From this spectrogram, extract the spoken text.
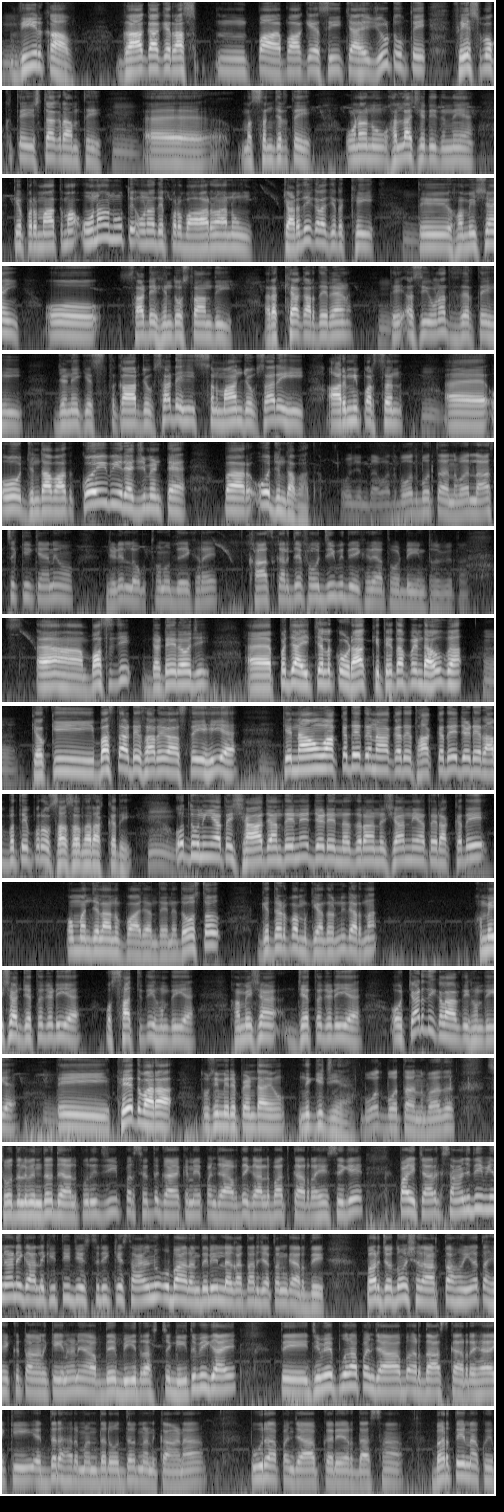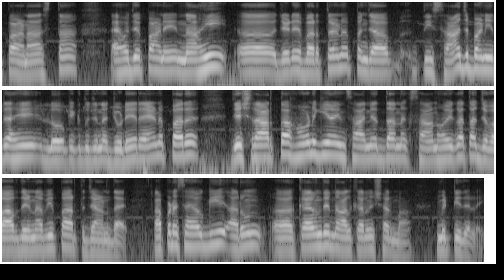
ਵੀਰ ਕਾਵ ਗਾ ਗਾ ਕੇ ਰਸ ਪਾ ਪਾ ਕੇ ਅਸੀਂ ਚਾਹੇ YouTube ਤੇ Facebook ਤੇ Instagram ਤੇ ਮੈਸੇਂਜਰ ਤੇ ਉਹਨਾਂ ਨੂੰ ਹੱਲਾਸ਼ੇਰੀ ਦਿੰਦੇ ਆ ਕਿ ਪ੍ਰਮਾਤਮਾ ਉਹਨਾਂ ਨੂੰ ਤੇ ਉਹਨਾਂ ਦੇ ਪਰਿਵਾਰਾਂ ਨੂੰ ਚੜ੍ਹਦੀ ਕਲਾ 'ਚ ਰੱਖੇ ਤੇ ਹਮੇਸ਼ਾ ਹੀ ਉਹ ਸਾਡੇ ਹਿੰਦੁਸਤਾਨ ਦੀ ਰੱਖਿਆ ਕਰਦੇ ਰਹਿਣ ਤੇ ਅਸੀਂ ਉਹਨਾਂ ਦੇ ਸਿਰ ਤੇ ਹੀ ਜਾਣੀ ਕਿ ਸਤਿਕਾਰਯੋਗ ਸਾਡੇ ਹੀ ਸਨਮਾਨਯੋਗ ਸਾਰੇ ਹੀ ਆਰਮੀ ਪਰਸਨ ਉਹ ਜਿੰਦਾਬਾਦ ਕੋਈ ਵੀ ਰੈਜੀਮੈਂਟ ਹੈ ਪਰ ਉਹ ਜਿੰਦਾਬਾਦ। ਉਹ ਜਿੰਦਾਬਾਦ। ਬਹੁਤ ਬਹੁਤ ਧੰਨਵਾਦ। ਲਾਸਟ 'ਚ ਕੀ ਕਹਿੰਦੇ ਹੋ? ਜਿਹੜੇ ਲੋਕ ਤੁਹਾਨੂੰ ਦੇਖ ਰਹੇ ਖਾਸ ਕਰ ਜੇ ਫੌਜੀ ਵੀ ਦੇਖ ਰਿਹਾ ਤੁਹਾਡੀ ਇੰਟਰਵਿਊ ਤਾਂ। ਹਾਂ ਬਸ ਜੀ ਡਟੇ ਰਹੋ ਜੀ। ਅਹ ਭਜਾਈ ਚੱਲ ਘੋੜਾ ਕਿਤੇ ਤਾਂ ਪਿੰਡ ਆਊਗਾ। ਹਾਂ। ਕਿਉਂਕਿ ਬਸ ਤੁਹਾਡੇ ਸਾਰੇ ਵਾਸਤੇ ਇਹੀ ਹੈ ਕਿ ਨਾ ਉਹ ਅੱਕਦੇ ਤੇ ਨਾ ਕਦੇ ਥੱਕਦੇ ਜਿਹੜੇ ਰੱਬ ਤੇ ਭਰੋਸਾ ਸਦਾ ਰੱਖਦੇ। ਹੂੰ। ਉਹ ਦੁਨੀਆ ਤੇ ਛਾ ਜਾਂਦੇ ਨੇ ਜਿਹੜੇ ਨਜ਼ਰਾਂ ਨਿਸ਼ਾਨਿਆਂ ਤੇ ਰੱਖਦੇ ਉਹ ਮੰਜ਼ਲਾਂ ਨੂੰ ਪਾ ਜਾਂਦੇ ਨੇ। ਦੋਸਤੋ ਗਿੱਦੜ ਭਮਕਿਆਂ ਤੋਂ ਨਹੀਂ ਡਰਨਾ। ਹਮੇਸ਼ਾ ਜਿੱਤ ਜਿਹੜੀ ਹੈ ਉਹ ਸੱਚ ਦੀ ਹੁੰਦੀ ਹੈ। ਹਮੇਸ਼ਾ ਜਿੱਤ ਜਿਹੜੀ ਹੈ ਉਹ ਚੜ੍ਹਦੀ ਕਲਾ ਦੀ ਹੁੰਦੀ ਹੈ ਤੇ ਫੇਰ ਦੁਬਾਰਾ ਤੁਸੀਂ ਮੇਰੇ ਪਿੰਡ ਆਇਓ ਨਿੱਗੀ ਜੀ ਆਇਆਂ। ਬਹੁਤ ਬਹੁਤ ਧੰਨਵਾਦ। ਸੋ ਦਲਵਿੰਦਰ ਦਿਆਲਪੁਰੀ ਜੀ ਪ੍ਰਸਿੱਧ ਗਾਇਕ ਨੇ ਪੰਜਾਬ ਦੇ ਗੱਲਬਾਤ ਕਰ ਰਹੇ ਸੀਗੇ। ਭਾਈਚਾਰਕ ਸਾਂਝ ਦੀ ਵੀ ਇਹਨਾਂ ਨੇ ਗੱਲ ਕੀਤੀ ਜਿਸ ਤਰੀਕੇ ਸਾਂਝ ਨੂੰ ਉਭਾਰਨ ਦੇ ਲਈ ਲਗਾਤਾਰ ਯਤਨ ਕਰਦੇ। ਪਰ ਜਦੋਂ ਸ਼ਰਾਰਤਾਂ ਹੋਈਆਂ ਤਾਂ ਹਿੱਕ ਟਾਣ ਕੇ ਇਹਨਾਂ ਨੇ ਆਪਦੇ ਵੀਰ ਰਸ 'ਚ ਗੀਤ ਵੀ ਗਾਏ। ਤੇ ਜਿਵੇਂ ਪੂਰਾ ਪੰਜਾਬ ਅਰਦਾਸ ਕਰ ਰਿਹਾ ਹੈ ਕਿ ਇੱਧਰ ਹਰਮੰਦਰ ਉੱਧਰ ਨਨਕਾਣਾ ਪੂਰਾ ਪੰਜਾਬ ਕਰੇ ਅਰਦਾਸਾਂ, ਵਰਤੇ ਨਾ ਕੋਈ ਭਾਣਾ ਅਸਤਾਂ ਇਹੋ ਜਿਹੇ ਭਾਣੇ ਨਾ ਹੀ ਜਿਹੜੇ ਵਰਤਣ, ਪੰਜਾਬ ਦੀ ਸਾਂਝ ਬਣੀ ਰਹੇ, ਲੋਕ ਇੱਕ ਦੂਜੇ ਨਾਲ ਜੁੜੇ ਰਹਿਣ। ਪਰ ਜੇ ਸ਼ਰਾਰਤਾਂ ਹੋਣਗੀਆਂ, ਇਨਸਾਨੀਅਤ ਦਾ ਨੁਕਸਾਨ ਹੋਏਗਾ ਤਾਂ ਜਵਾਬ ਦੇਣਾ ਵੀ ਭਾਰਤ ਜਾਣਦਾ ਹੈ। ਆਪਣੇ ਸਹਿਯੋਗੀ ਅਰੁਣ ਕਰਨ ਦੇ ਨਾਲ ਕਰਨ ਸ਼ਰਮਾ, ਮਿੱਟੀ ਦੇ ਲਈ।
